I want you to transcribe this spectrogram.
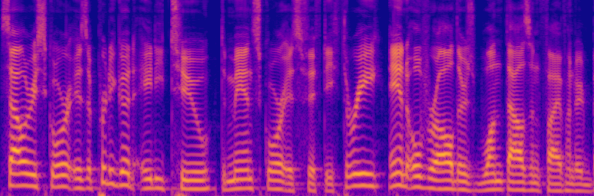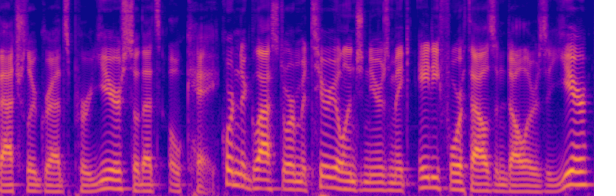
Salary score is a pretty good 82. Demand score is 53. And overall, there's 1,500 bachelor grads per year, so that's okay. According to Glassdoor, material engineers make $84,000 a year.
